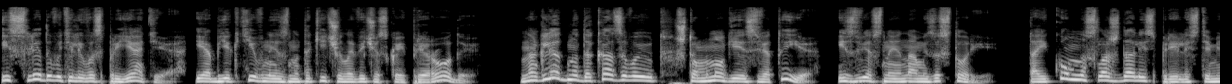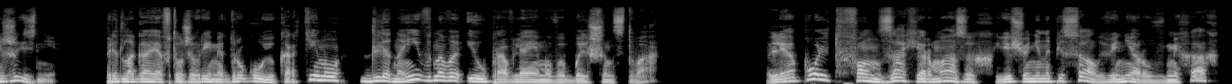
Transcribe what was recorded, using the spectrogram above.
Исследователи восприятия и объективные знатоки человеческой природы наглядно доказывают, что многие святые, известные нам из истории, тайком наслаждались прелестями жизни, предлагая в то же время другую картину для наивного и управляемого большинства. Леопольд фон Захер-Мазах еще не написал «Венеру в мехах»,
